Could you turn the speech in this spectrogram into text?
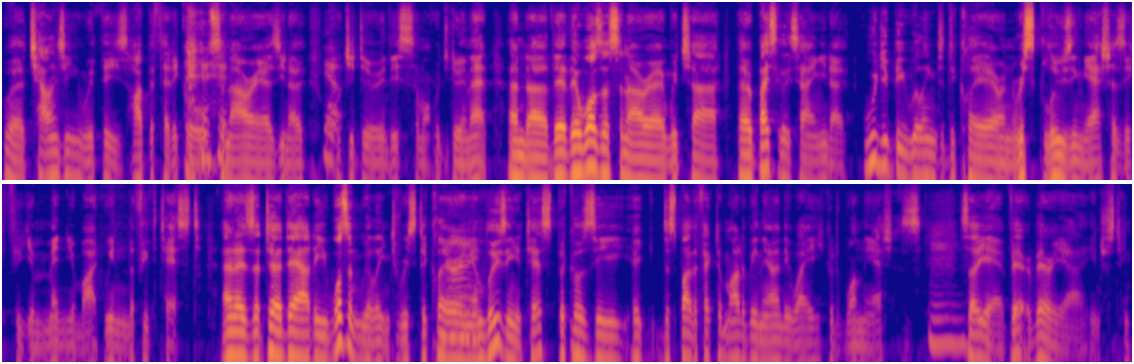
were challenging with these hypothetical scenarios. You know, what Yeah. would you do in this and what would you do in that? And uh, there there was a scenario in which uh, they were basically saying, you know, would you be willing to declare and risk losing the Ashes if you meant you might win the fifth Test? And as it turned out, he wasn't willing to risk declaring No. and losing a Test because he, despite the fact it might have been the only way he could have won the Ashes. Hmm. So yeah, very very uh, interesting.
